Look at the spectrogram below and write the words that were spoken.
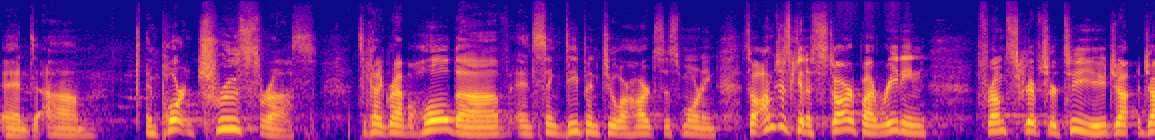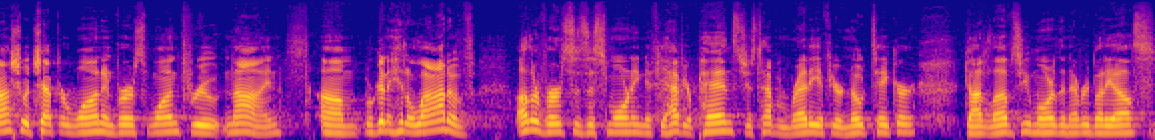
and um, important truths for us to kind of grab a hold of and sink deep into our hearts this morning. So I'm just going to start by reading from Scripture to you, jo- Joshua chapter 1 and verse 1 through 9. Um, we're going to hit a lot of other verses this morning. If you have your pens, just have them ready. If you're a note taker, God loves you more than everybody else.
